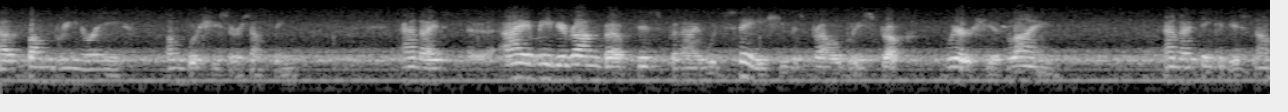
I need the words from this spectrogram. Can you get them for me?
uh, some greenery, some bushes or something. And I, uh, I may be wrong about this, but I would say she was probably struck where she is lying and I think it is not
